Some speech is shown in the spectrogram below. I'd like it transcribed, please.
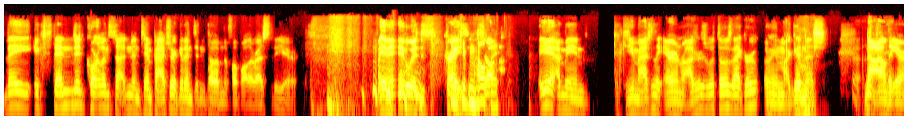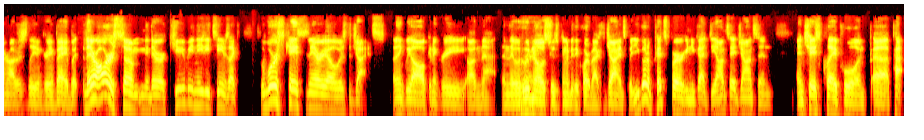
they extended Courtland Sutton and Tim Patrick and then didn't throw them the football the rest of the year. and it was crazy. keep him So, yeah, I mean, can you imagine the Aaron Rodgers with those that group? I mean, my goodness. No, I don't think Aaron Rodgers is leaving Green Bay, but there are some. I mean, there are QB needy teams. Like the worst case scenario is the Giants. I think we all can agree on that. And then who Right. knows who's going to be the quarterback of the Giants? But you go to Pittsburgh and you got Diontae Johnson and Chase Claypool and uh, Pat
